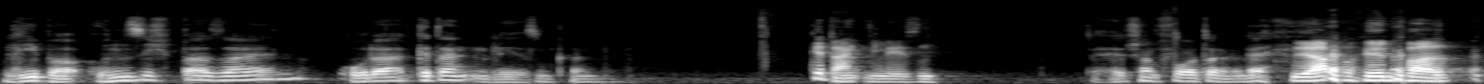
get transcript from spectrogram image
Lieber unsichtbar sein oder Gedanken lesen können? Gedanken lesen. Der hält schon Vorteile. Ne? Ja, auf jeden Fall.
